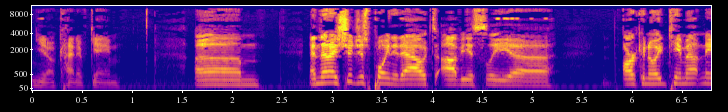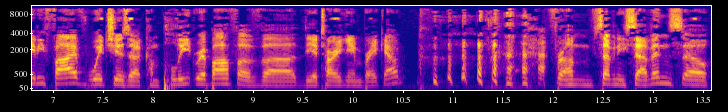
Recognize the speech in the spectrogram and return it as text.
you know kind of game. Um, and then I should just point it out. Obviously, uh, Arkanoid came out in '85, which is a complete ripoff of uh, the Atari game Breakout from '77. So,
